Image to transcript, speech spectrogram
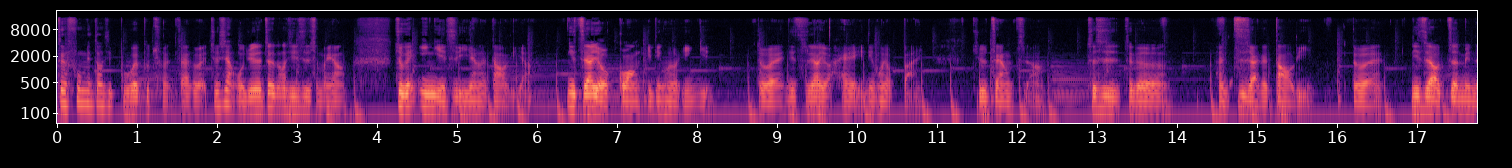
这负面东西不会不存在，对不对。就像我觉得这个东西是什么样，就跟阴影是一样的道理啊。你只要有光，一定会有阴影，对。你只要有黑，一定会有白，就是这样子啊。这是这个很自然的道理，对。你只要有正面的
